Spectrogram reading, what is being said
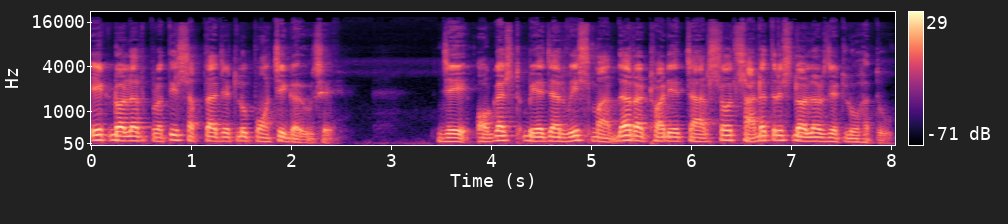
એક ડોલર પ્રતિ સપ્તાહ જેટલું પહોંચી ગયું છે. જે ઓગસ્ટ બે હજાર વીસમાં દર અઠવાડિયે ચારસો સાડત્રીસ ડોલર જેટલું હતું.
